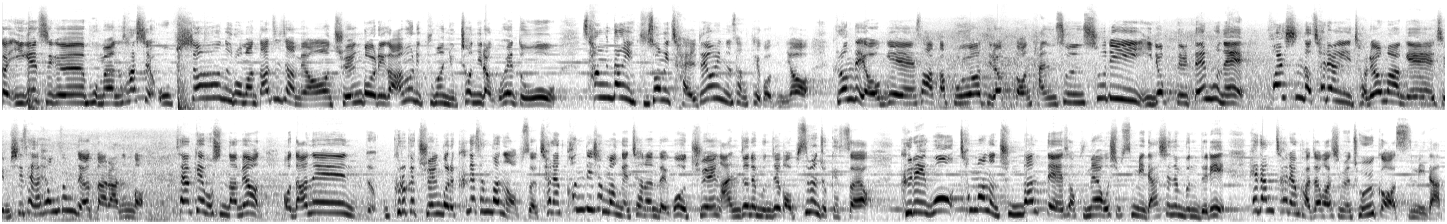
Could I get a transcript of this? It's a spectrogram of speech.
그러니까 이게 지금 보면 사실 옵션으로만 따지자면 주행거리가 아무리 9만 6천이라고 해도 상당히 구성이 잘 되어 있는 상태거든요. 그런데 여기에서 아까 보여드렸던 단순 수리 이력들 때문에 훨씬 더 차량이 저렴하게 지금 시세가 형성되었다라는 거 생각해 보신다면 어, 나는 그렇게 주행거리 크게 상관은 없어요. 차량 컨디션만 괜찮은 데고 주행 안전에 문제가 없으면 좋겠어요. 그리고 천만 원 중반대에서 구매하고 싶습니다 하시는 분들이 해당 차량 가져가시면 좋을 것 같습니다.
